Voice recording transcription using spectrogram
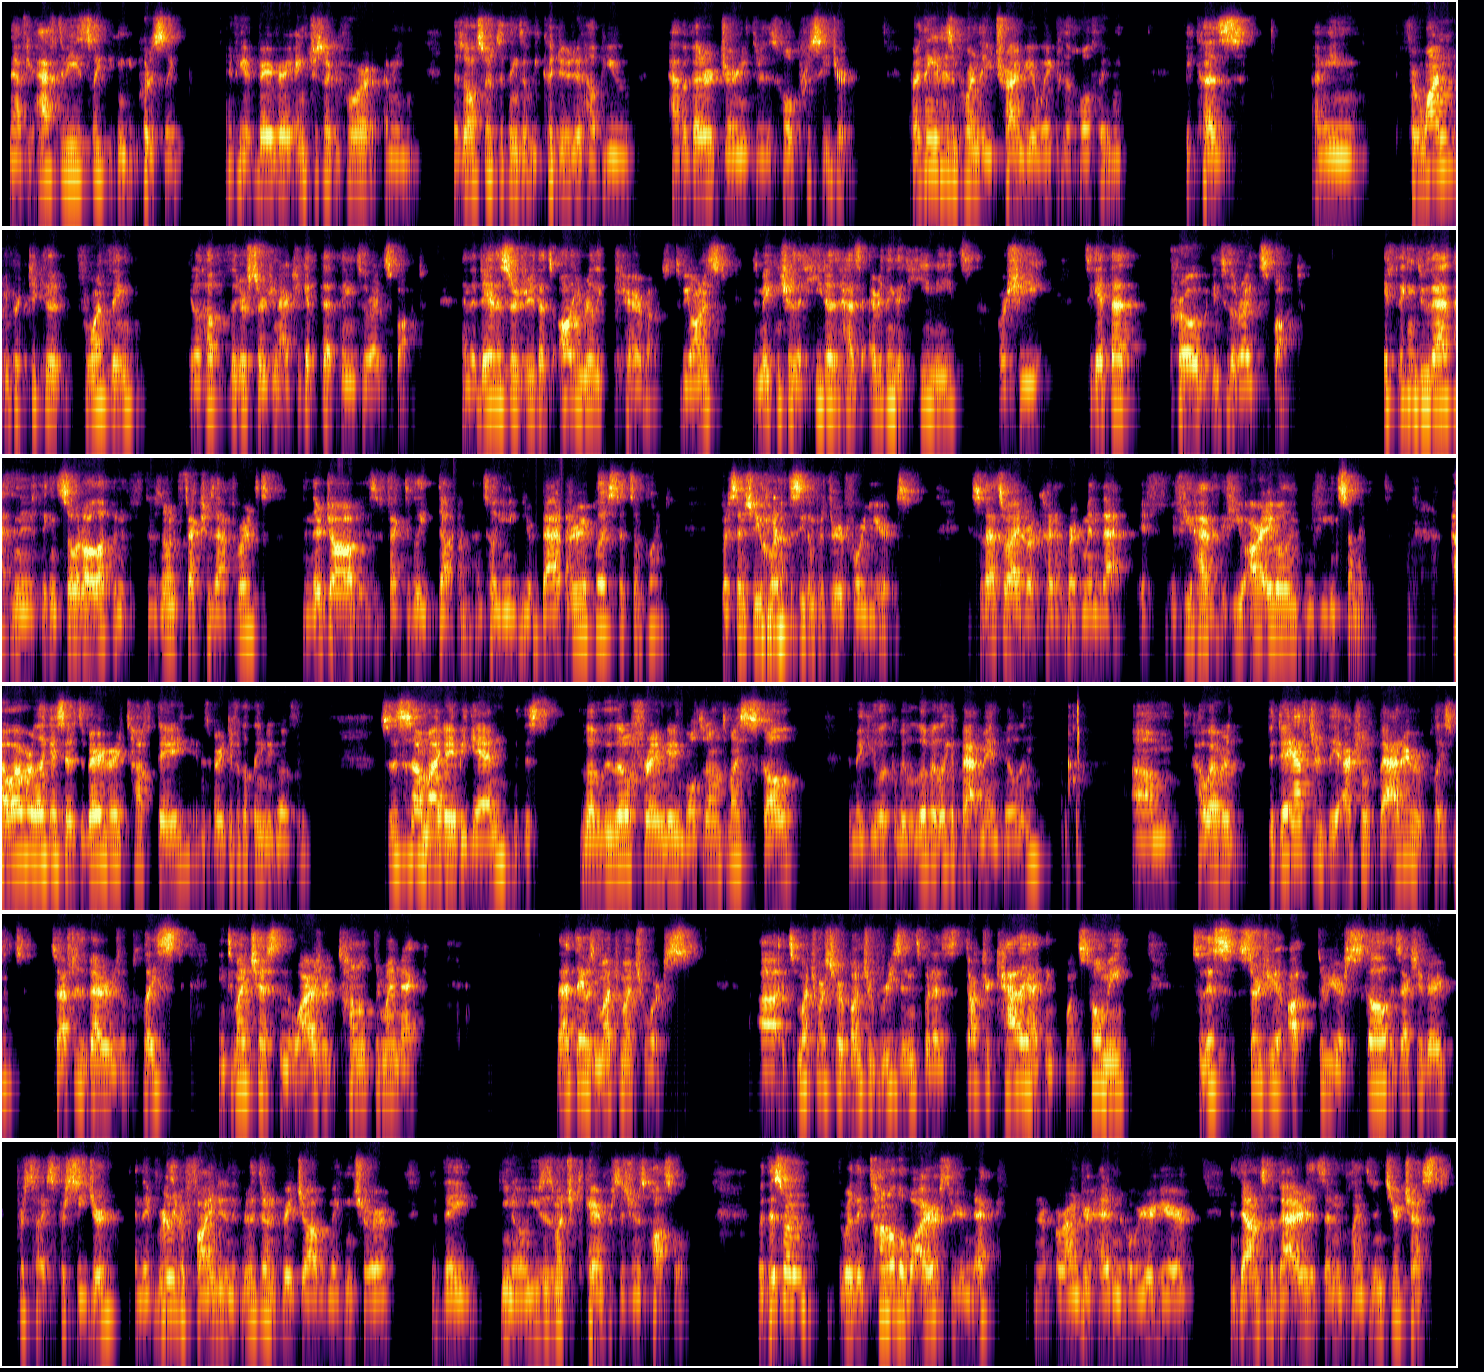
Now, if you have to be asleep, you can be put asleep. If you get very, very anxious right before, I mean, there's all sorts of things that we could do to help you have a better journey through this whole procedure. But I think it is important that you try and be awake for the whole thing because, I mean, for one, in particular, for one thing, it'll help your surgeon actually get that thing to the right spot. And the day of the surgery, that's all you really care about, to be honest, is making sure that he does, has everything that he needs or she to get that probe into the right spot. If they can do that, and if they can sew it all up, and if there's no infections afterwards, then their job is effectively done until you need your battery replaced at some point. But essentially, you won't have to see them for three or four years. So that's why I'd kind of recommend that if, if you have, if you are able, and if you can stomach it. However, like I said, it's a very, very tough day. and It's a very difficult thing to go through. So this is how my day began with this lovely little frame getting bolted onto my skull to make you look a, bit, a little bit like a Batman villain. Um, however, the day after the actual battery replacement, so after the battery was replaced into my chest and the wires were tunneled through my neck, that day was much, much worse. Uh, it's much worse for a bunch of reasons, but as Dr. Callie, I think, once told me, so this surgery through your skull is actually a very precise procedure, and they've really refined it, and they've really done a great job of making sure that they, you know, use as much care and precision as possible. But this one, where they tunnel the wires through your neck and around your head and over your ear, and down to the battery that's then implanted into your chest.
